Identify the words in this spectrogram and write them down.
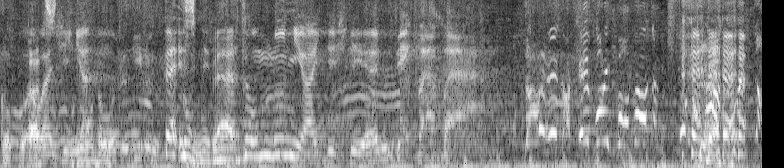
ここはわ That's しには遠すぎる That is な bad. 存分に相手してやるぜババア誰がケボイババアだ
